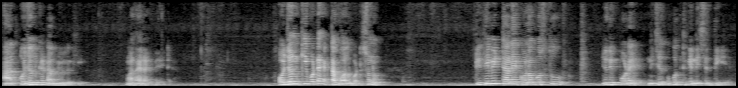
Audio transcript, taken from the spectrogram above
আর ওজনকে ডাব্লিউ লিখি। মাথায় রাখবে এটা। ওজন কি বটে, একটা বল বটে। শোনো, পৃথিবীর টানে কোনো বস্তু যদি পড়ে নিচের, উপর থেকে নিচের দিকে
